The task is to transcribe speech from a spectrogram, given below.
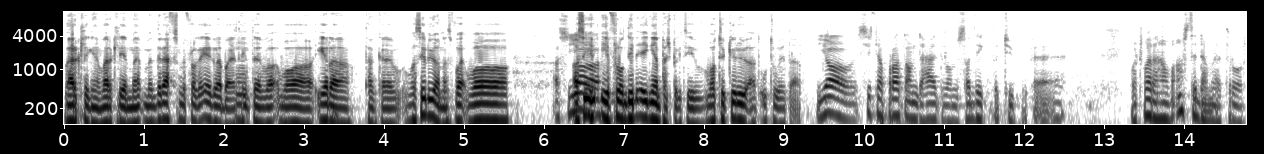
Verkligen, verkligen. Men, men det är därför som jag frågar er grabbar. Jag tänkte vad, vad era tankar är. Vad säger du Johannes? Vad, vad, Alltså, jag, alltså, i- ifrån din egen perspektiv, vad tycker du att otrohet är? jag, sist jag pratade om det här, det var med Sadiq för typ eh, Vart var det? Han var Amsterdam jag tror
